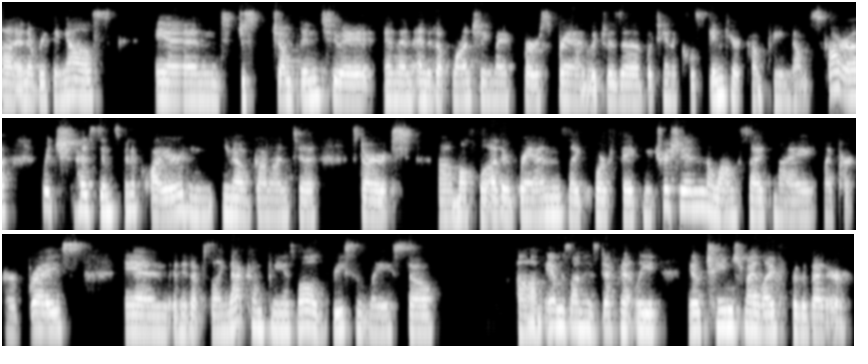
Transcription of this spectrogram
uh, and everything else and just jumped into it and then ended up launching my first brand which was a botanical skincare company Namskara which has since been acquired and you know i've gone on to start uh, multiple other brands like orphic nutrition alongside my my partner bryce and ended up selling that company as well recently. So um, Amazon has definitely you know changed my life for the better.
